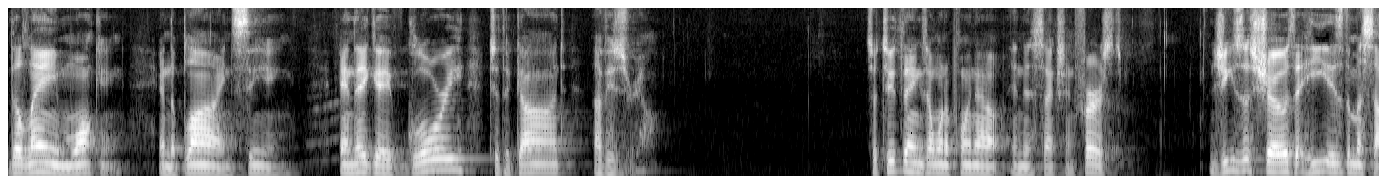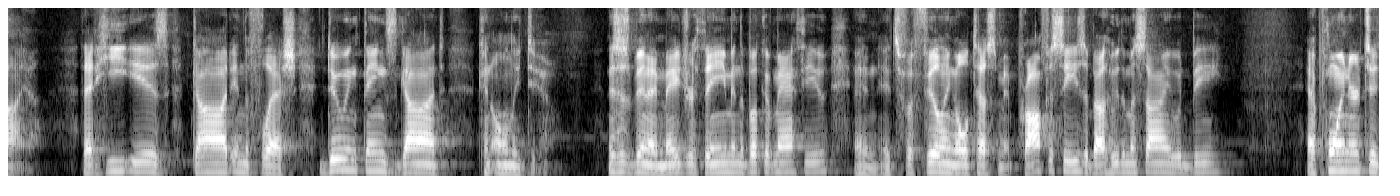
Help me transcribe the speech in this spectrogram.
the lame walking, and the blind seeing. And they gave glory to the God of Israel. So, two things I want to point out in this section. First, Jesus shows that he is the Messiah, that he is God in the flesh, doing things God can only do. This has been a major theme in the book of Matthew, and it's fulfilling Old Testament prophecies about who the Messiah would be. A pointer to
